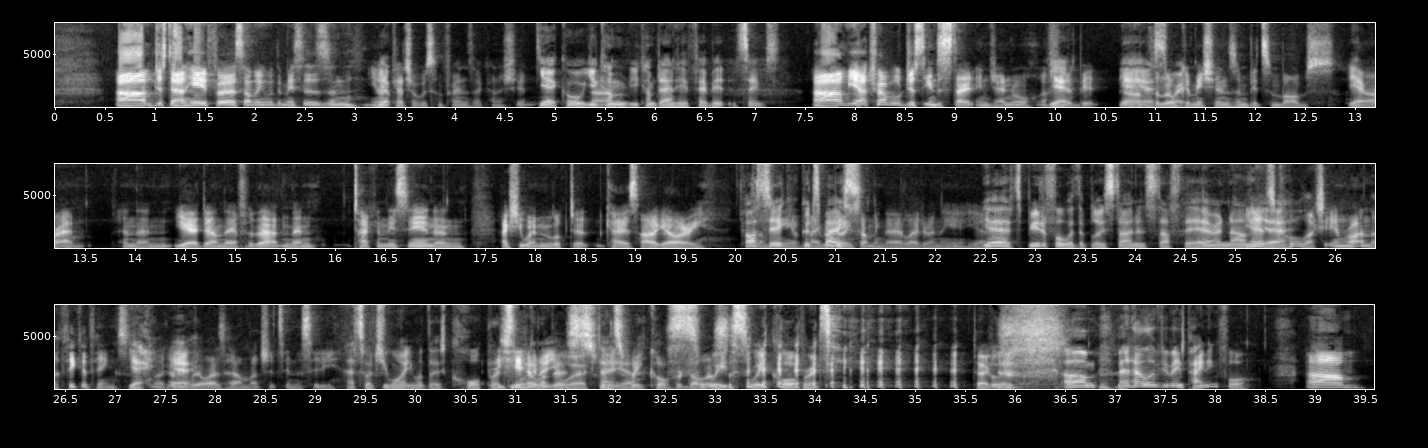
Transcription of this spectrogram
Um, just down here for something with the missus and you know Yep. catch up with some friends, that kind of shit. Yeah, cool. You come you come down here a fair bit, it seems. Um, yeah, I travelled just interstate in general a Yeah. fair bit. Yeah, um, yeah, for little commissions and bits and bobs. Yeah, um, rad. And then yeah, down there for that, and then tacking this in, and actually went and looked at KSR Gallery. Oh, I'm sick. Good maybe Doing space. something there later in the year. Yeah. Yeah, it's beautiful with the bluestone and stuff there, and um, Yeah, yeah, it's cool actually, and right in the thick of things. Yeah, like yeah. I didn't realize how much it's in the city. That's what you want. You want those corporates Yeah, looking at your work, sweet, don't you? sweet corporate Sweet, dollars. sweet corporates. totally. Um, man, how long have you been painting for? Um,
